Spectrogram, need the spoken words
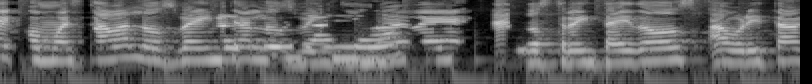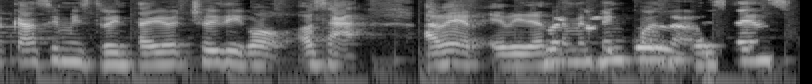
de cómo estaba a los 20, a los 29, a los 32, ahorita casi mis 38 y digo, o sea, a ver, evidentemente en cuanto a esencia,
